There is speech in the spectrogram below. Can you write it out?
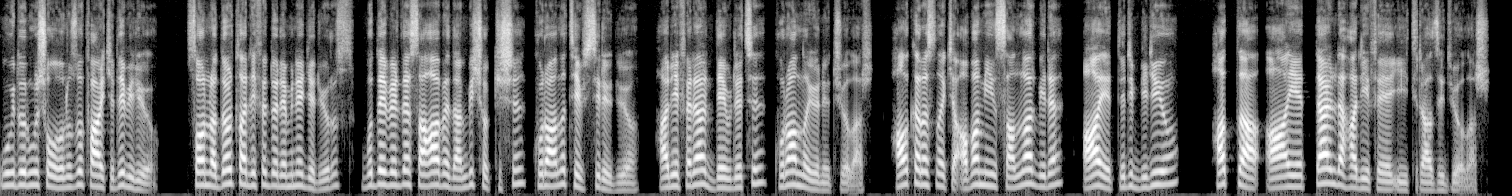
uydurmuş olduğunuzu fark edebiliyor. Sonra 4 halife dönemine geliyoruz. Bu devirde sahabeden birçok kişi Kur'an'ı tefsir ediyor. Halifeler devleti Kur'an'la yönetiyorlar. Halk arasındaki avam insanlar bile ayetleri biliyor. Hatta ayetlerle halifeye itiraz ediyorlar.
